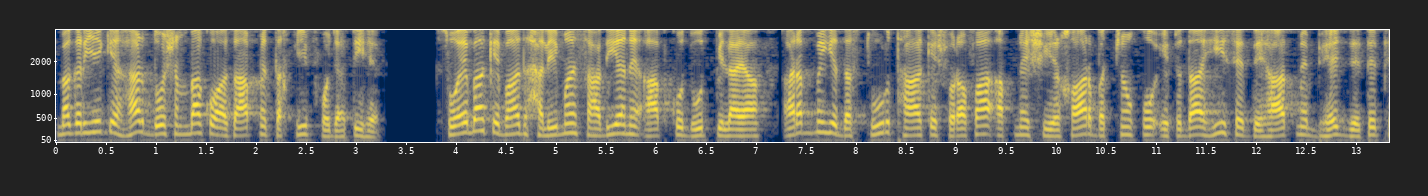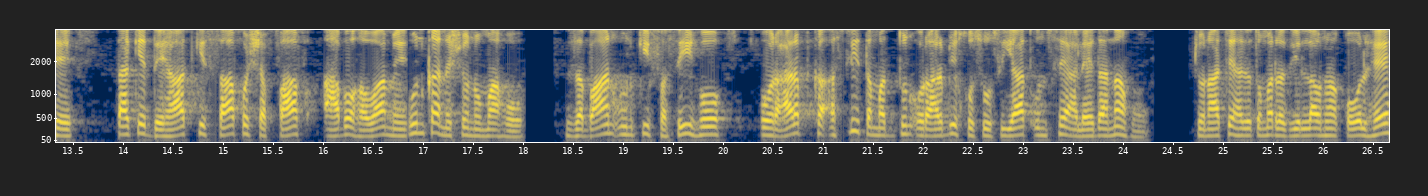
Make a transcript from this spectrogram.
مگر یہ کہ ہر دوشمبہ کو عذاب میں تخفیف ہو جاتی ہے۔ سویبہ کے بعد حلیمہ سعدیہ نے آپ کو دودھ پلایا۔ عرب میں یہ دستور تھا کہ شرفا اپنے شیرخوار بچوں کو ابتدا ہی سے دیہات میں بھیج دیتے تھے تاکہ دیہات کی صاف و شفاف آب و ہوا میں ان کا نشو نما ہو۔ زبان ان کی فصیح ہو اور عرب کا اصلی تمدن اور عربی خصوصیات ان سے علیحدہ نہ ہوں۔ چنانچہ حضرت عمر رضی اللہ عنہ قول ہے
